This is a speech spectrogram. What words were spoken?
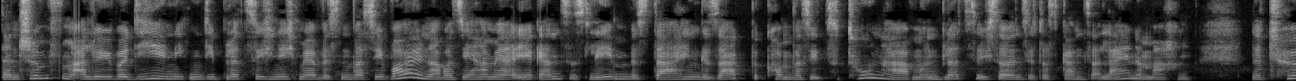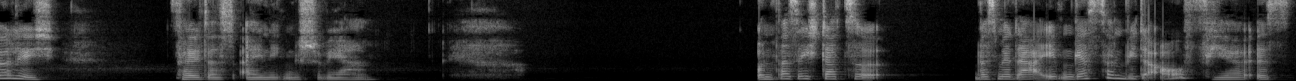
dann schimpfen alle über diejenigen, die plötzlich nicht mehr wissen, was sie wollen. Aber sie haben ja ihr ganzes Leben bis dahin gesagt bekommen, was sie zu tun haben. Und plötzlich sollen sie das ganz alleine machen. Natürlich fällt das einigen schwer. Und was ich dazu, was mir da eben gestern wieder auffiel, ist,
